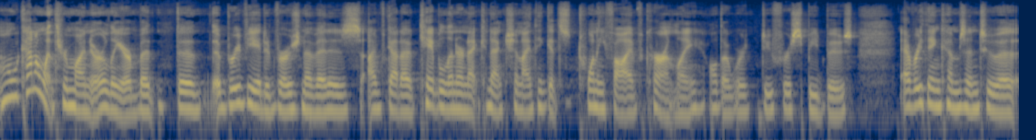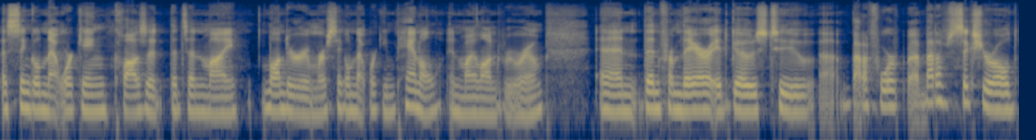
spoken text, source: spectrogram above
Well, we kind of went through mine earlier, but the abbreviated version of it is I've got a cable internet connection. I think it's 25 currently, although we're due for a speed boost. Everything comes into a, a single networking closet that's in my laundry room or a single networking panel in my laundry room. And then from there, it goes to uh, about a four, about a six year old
